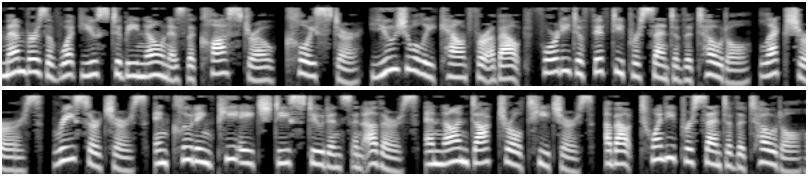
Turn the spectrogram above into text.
members of what used to be known as the claustro, cloister, usually count for about 40 to 50% of the total. Lecturers, researchers, including PhD students and others, and non-doctoral teachers, about 20% of the total,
